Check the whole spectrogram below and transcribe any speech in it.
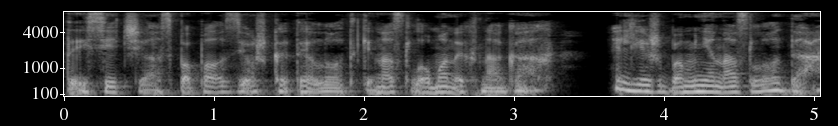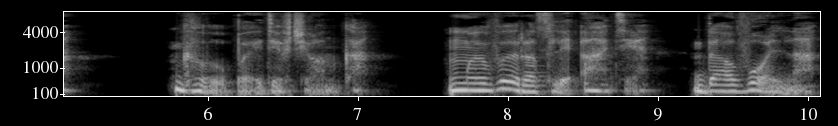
«Ты сейчас поползешь к этой лодке на сломанных ногах, лишь бы мне назло, да? Глупая девчонка. Мы выросли, Ади, довольно».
